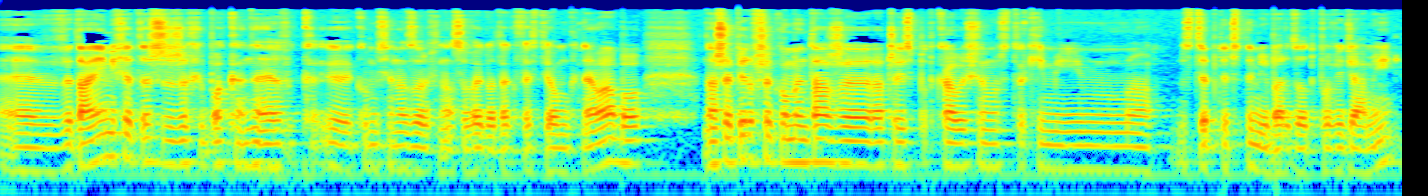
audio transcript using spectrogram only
E, Wydaje mi się też, że chyba KNF, K- Komisja Nadzoru Finansowego ta kwestia umknęła, bo nasze pierwsze komentarze raczej spotkały się z takimi mm, sceptycznymi bardzo odpowiedziami.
